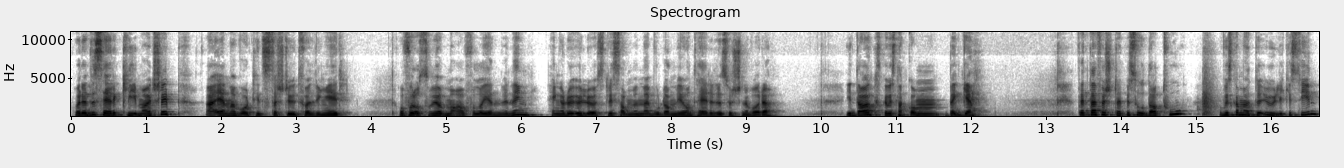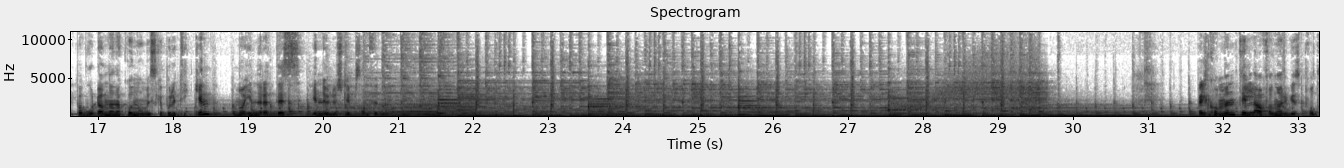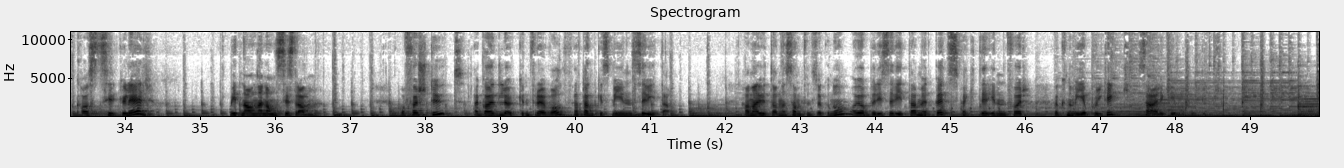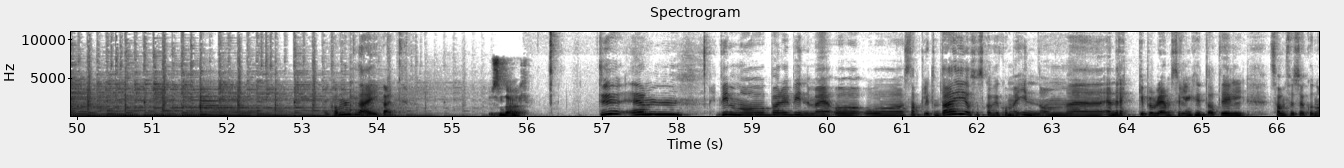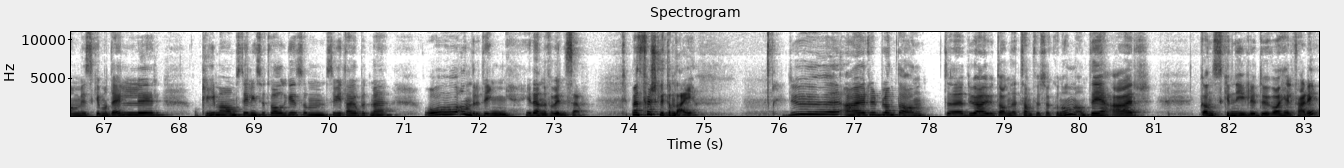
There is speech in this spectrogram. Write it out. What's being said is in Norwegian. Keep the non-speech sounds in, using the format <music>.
Å redusere klimautslipp er en av vår tids største utfordringer. Og for oss som jobber med avfall og gjenvinning, henger det uløselig sammen med hvordan vi håndterer ressursene våre. I dag skal vi snakke om begge. Dette er første episode av to, og vi skal møte ulike syn på hvordan den økonomiske politikken må innrettes i nullutslippssamfunnet. Velkommen til Avfall Norges podkast Sirkuler. Mitt navn er Nancy Strand. Og først ut er Gard Løken Frøvold fra tankesmien Civita. Han er utdannet samfunnsøkonom og jobber i Civita med et bredt spekter innenfor økonomi og politikk, særlig klimapolitikk. Velkommen til deg, Gard. Tusen takk. Du, um vi må bare begynne med å, å, snakke litt om deg, og så skal vi komme innom eh, en rekke problemstillinger knytta til samfunnsøkonomiske modeller og klimaomstillingsutvalget som Civita har jobbet med, og andre ting i denne forbindelse. Men først litt om deg. Du er bl.a. Eh, du utdannet samfunnsøkonom, og det er ganske nylig du var helt ferdig?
